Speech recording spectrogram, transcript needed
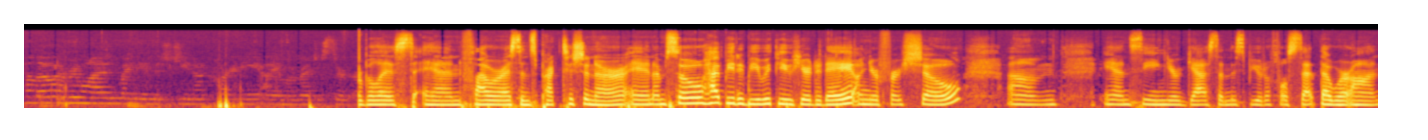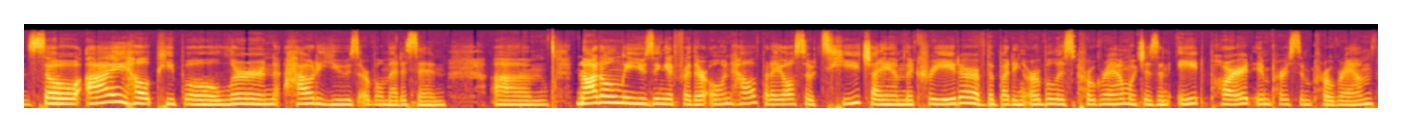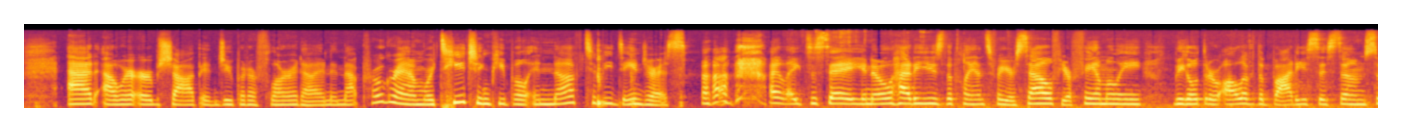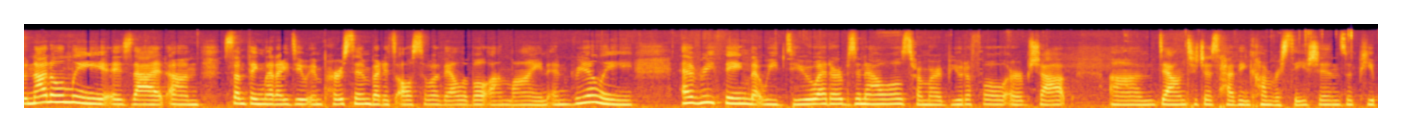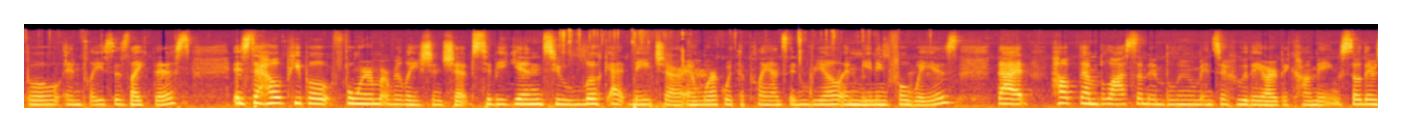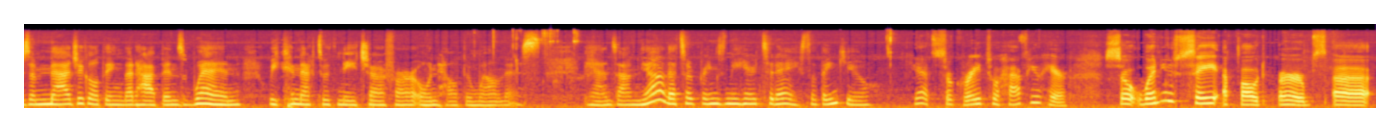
Hello, everyone. My name is Gina Kearney. I am a registered herbalist and flower essence practitioner, and I'm so happy to be with you here today on your first show. Um, and seeing your guests and this beautiful set that we're on. So, I help people learn how to use herbal medicine, um, not only using it for their own health, but I also teach. I am the creator of the Budding Herbalist program, which is an eight part in person program at our herb shop in Jupiter, Florida. And in that program, we're teaching people enough to be dangerous. I like to say, you know, how to use the plants for yourself, your family. We go through all of the body systems. So not only is that um, something that I do in person, but it's also available online. And really, everything that we do at Herbs and Owls from our beautiful herb shop um, down to just having conversations with people in places like this, is to help people form relationships, to begin to look at nature and work with the plants in real and meaningful ways that help them blossom and bloom into who they are becoming. So there's a magical thing that happens when we connect with nature for our own health and wellness. And um, yeah, that's what brings me here today. So thank you. Yeah, it's so great to have you here. So when you say about herbs, uh,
